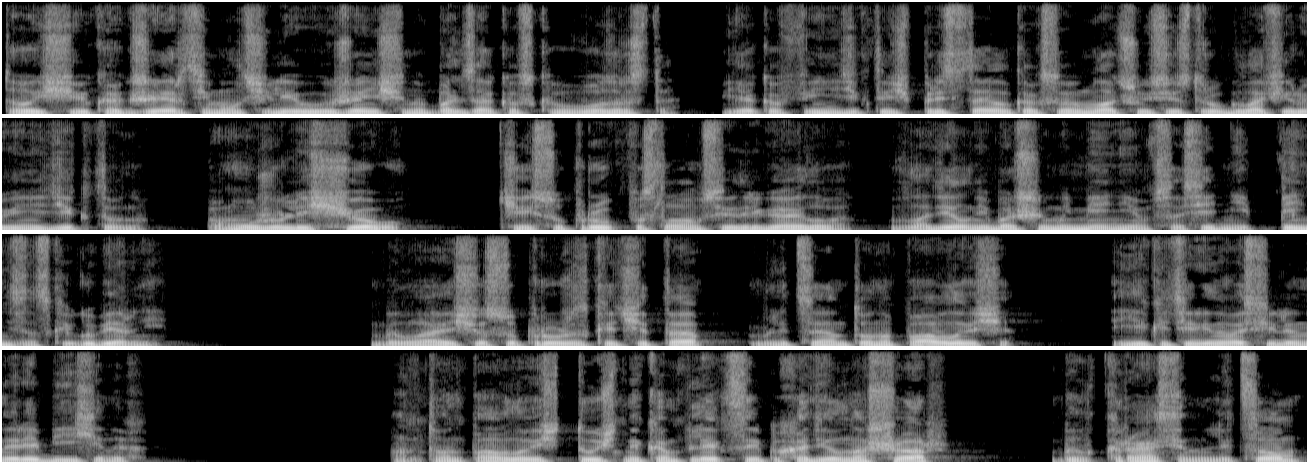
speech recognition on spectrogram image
Тощую, как жерть, и молчаливую женщину бальзаковского возраста Яков Венедиктович представил как свою младшую сестру Глафиру Венедиктовну, по мужу Лещеву, чей супруг, по словам Свидригайлова, владел небольшим имением в соседней Пензенской губернии. Была еще супружеская чета в лице Антона Павловича, и Екатерины Васильевны Рябихиных. Антон Павлович тучной комплекции походил на шар, был красен лицом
